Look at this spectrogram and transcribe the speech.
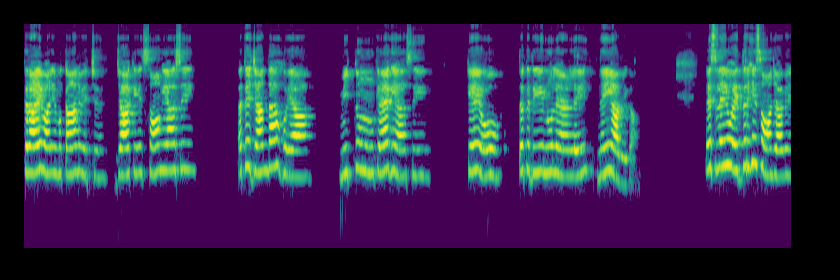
ਕਿਰਾਏ ਵਾਲੇ ਮਕਾਨ ਵਿੱਚ ਜਾ ਕੇ ਸੌਂ ਗਿਆ ਸੀ ਅਤੇ ਜਾਂਦਾ ਹੋਇਆ ਮੀਤੂ ਨੂੰ ਕਹਿ ਗਿਆ ਸੀ ਕਿ ਉਹ ਤਕਦੀਰ ਨੂੰ ਲੈਣ ਲਈ ਨਹੀਂ ਆਵੇਗਾ। ਇਸ ਲਈ ਉਹ ਇੱਧਰ ਹੀ ਸੌਂ ਜਾਵੇ।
